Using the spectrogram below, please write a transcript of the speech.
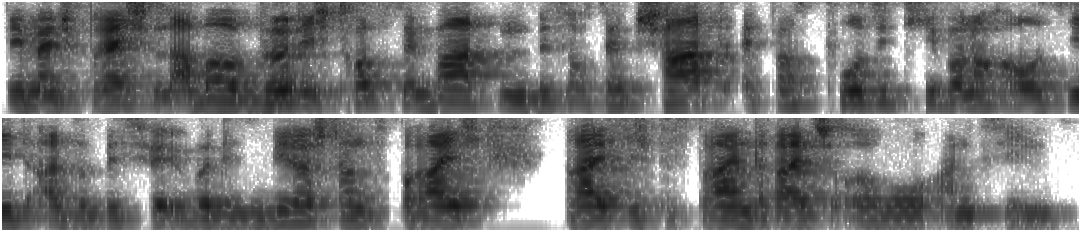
Dementsprechend aber würde ich trotzdem warten, bis auch der Chart etwas positiver noch aussieht, also bis wir über diesen Widerstandsbereich 30 bis 33 Euro anziehen.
